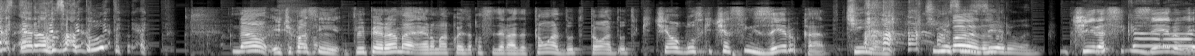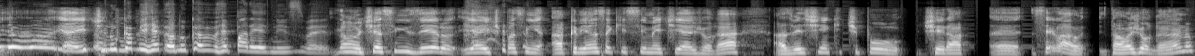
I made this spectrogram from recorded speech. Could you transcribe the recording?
eram os adultos. Não, e tipo assim, fliperama era uma coisa considerada tão adulto, tão adulto, que tinha alguns que tinha cinzeiro, cara. Tinha. Tinha Mano. cinzeiro, mano. Tira cinzeiro. e, e aí, tipo. Eu, nunca me, re- eu nunca reparei nisso, velho. Não, tinha cinzeiro. E aí, tipo assim, a criança que se metia a jogar, às vezes tinha que, tipo, tirar. É, sei lá, tava jogando,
